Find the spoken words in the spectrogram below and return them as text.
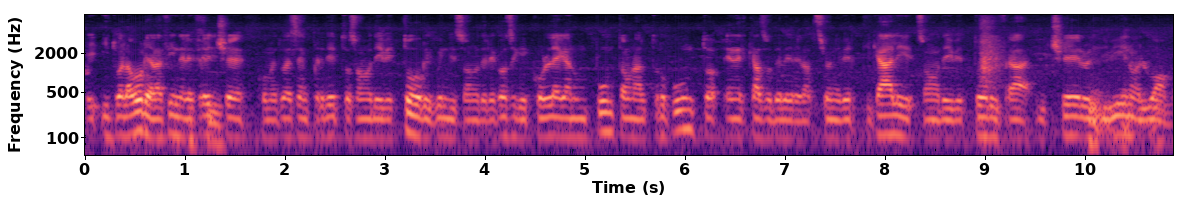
eh, i tuoi lavori alla fine, le frecce, sì. come tu hai sempre detto, sono dei vettori, quindi sono delle cose che collegano un punto a un altro punto e nel caso delle relazioni verticali sono dei vettori fra il cielo, il divino e l'uomo.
